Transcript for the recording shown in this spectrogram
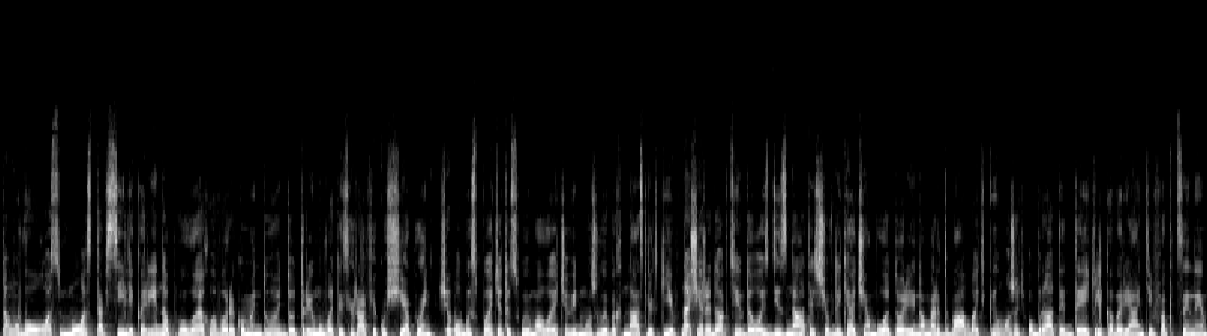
Тому ВООЗ, МОЗ та всі лікарі наполегливо рекомендують дотримуватись графіку щеплень, щоб убезпечити свою малечу від можливих наслідків. Нашій редакції вдалося дізнатись, що в дитячій амбулаторії номер 2 батьки можуть обрати декілька варіантів вакцини.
